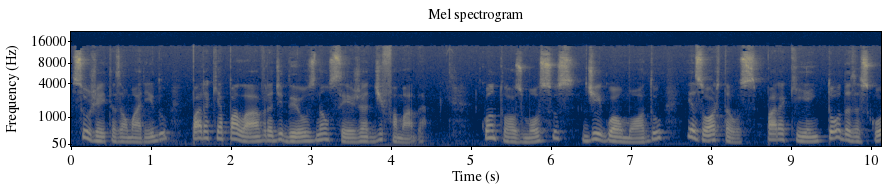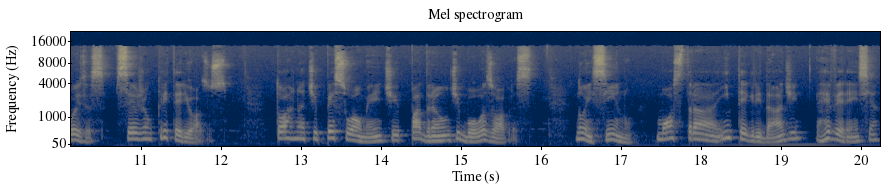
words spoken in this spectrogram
sujeitas ao marido, para que a palavra de Deus não seja difamada. Quanto aos moços, de igual modo, exorta-os para que em todas as coisas sejam criteriosos. Torna-te pessoalmente padrão de boas obras no ensino, mostra integridade, reverência,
